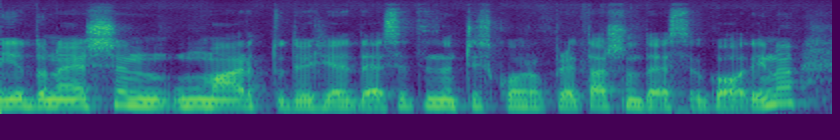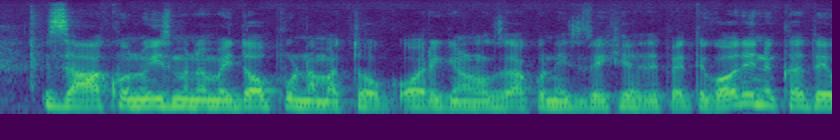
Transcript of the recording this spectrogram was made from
je donešen u martu 2010. znači skoro pre tačno 10 godina, zakon o izmenama i dopunama tog originalnog zakona iz 2005. godine, kada je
